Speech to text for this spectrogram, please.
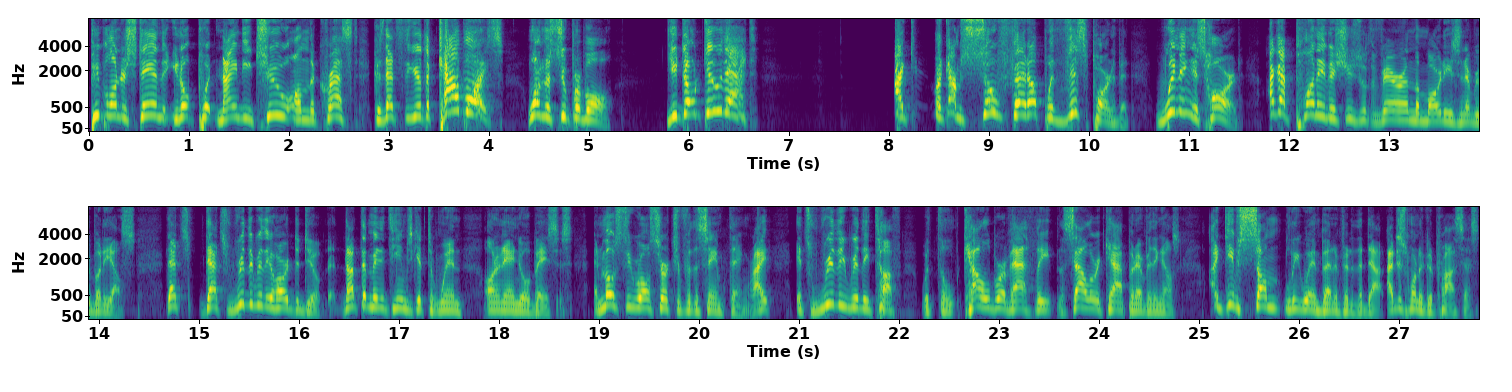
People understand that you don't put 92 on the crest because that's the year the Cowboys won the Super Bowl. You don't do that. I like I'm so fed up with this part of it. Winning is hard. I got plenty of issues with Vera and the Martys and everybody else. That's that's really really hard to do. Not that many teams get to win on an annual basis, and mostly we're all searching for the same thing, right? It's really really tough with the caliber of athlete and the salary cap and everything else. I give some leeway and benefit of the doubt. I just want a good process.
